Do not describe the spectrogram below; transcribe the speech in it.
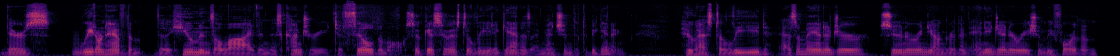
There's we don't have the, the humans alive in this country to fill them all. So guess who has to lead again, as I mentioned at the beginning? Who has to lead as a manager sooner and younger than any generation before them?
